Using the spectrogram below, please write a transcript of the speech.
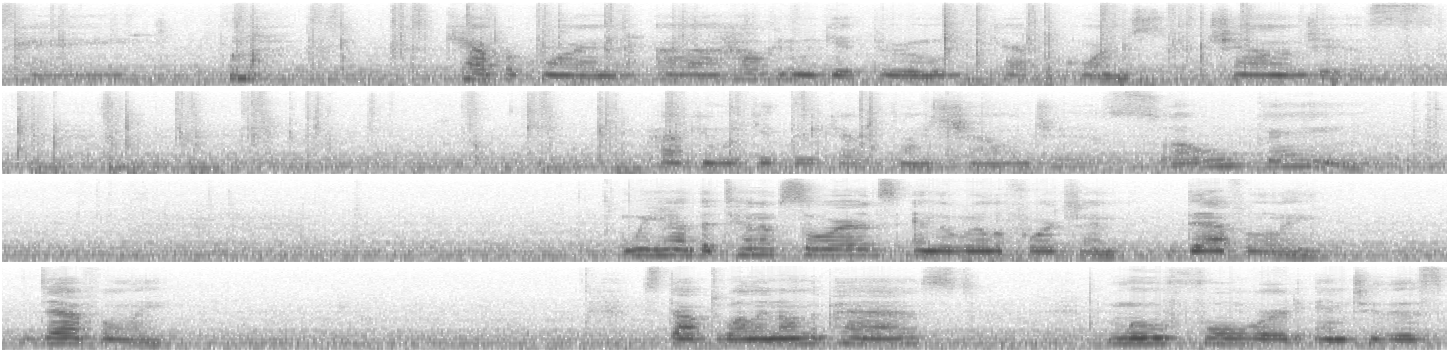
Okay. Capricorn, uh, how can we get through Capricorn's challenges? Can we get through Capricorn's challenges? Okay. we have the Ten of Swords and the Wheel of Fortune. Definitely. Definitely. Stop dwelling on the past. Move forward into this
